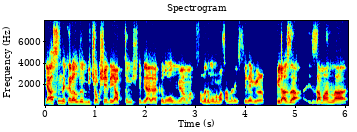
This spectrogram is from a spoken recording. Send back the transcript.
Ya aslında karaladığım birçok şey de yaptığım işte bile alakalı olmuyor ama sanırım onu masamdan hissedemiyorum. Biraz da zamanla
